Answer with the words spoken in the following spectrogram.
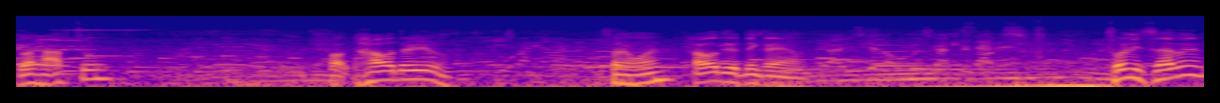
Do I have to? Fuck. How old are you? 21. 21? How old do you think I am? 27. 27?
